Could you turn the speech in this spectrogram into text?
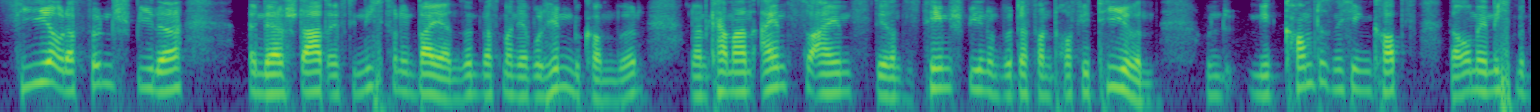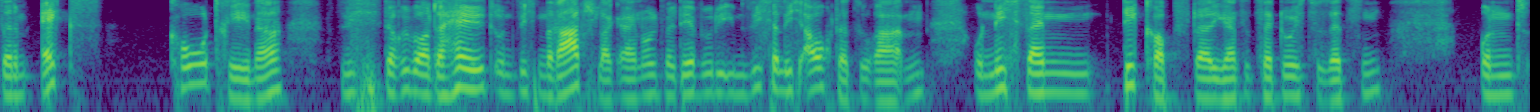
vier oder fünf Spieler in der Startelf, die nicht von den Bayern sind, was man ja wohl hinbekommen wird. Und dann kann man eins zu eins deren System spielen und wird davon profitieren. Und mir kommt es nicht in den Kopf, warum er nicht mit seinem Ex- Co-Trainer sich darüber unterhält und sich einen Ratschlag einholt, weil der würde ihm sicherlich auch dazu raten und nicht seinen Dickkopf da die ganze Zeit durchzusetzen. Und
